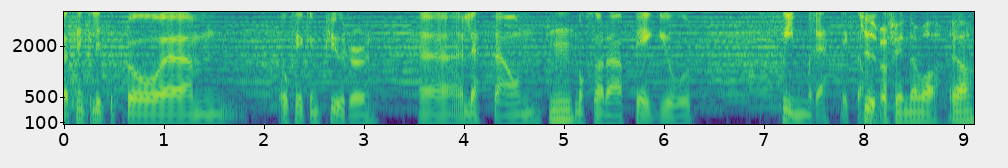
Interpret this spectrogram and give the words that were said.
Jag tänker lite på um, OK Computer, uh, Letdown, Mm. som också har det här Arpeggio-skimret. Liksom. Gud vad fin den var. Ja.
